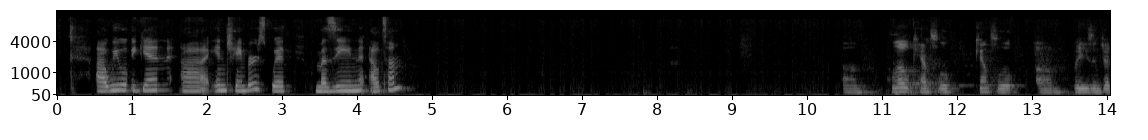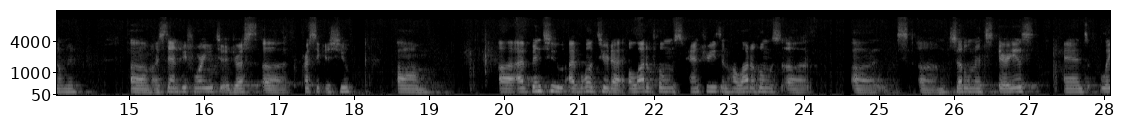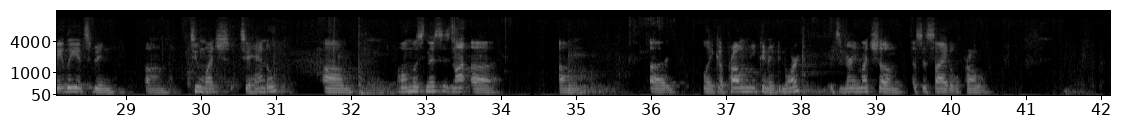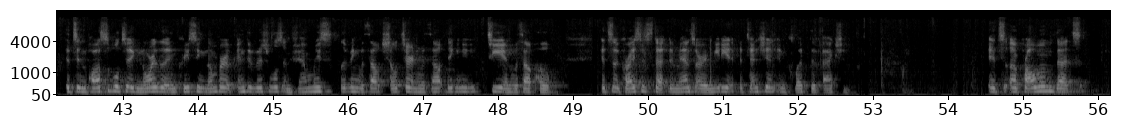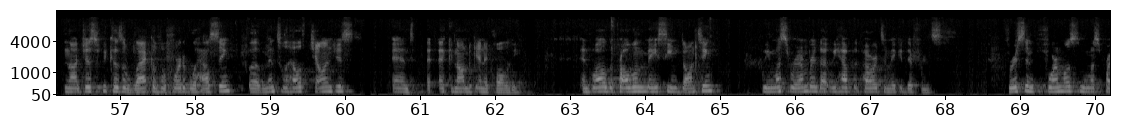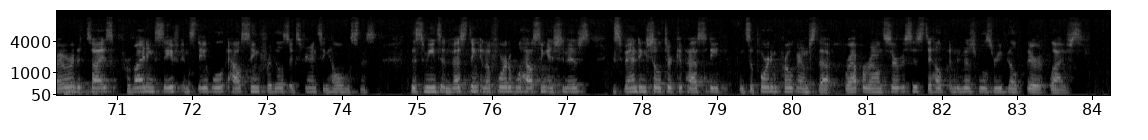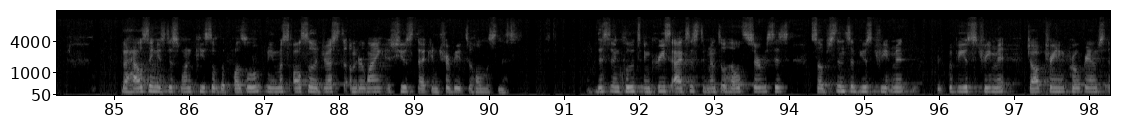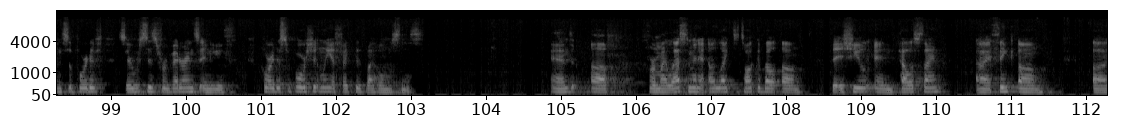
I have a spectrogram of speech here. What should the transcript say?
Uh, we will begin uh, in chambers with Mazin Eltum. Um, hello, council, council, um, ladies and gentlemen. Um, I stand before you to address a pressing issue. Um, uh, I've been to, I volunteered at a lot of homeless pantries and a lot of homeless uh, uh, um, settlements areas, and lately it's been um, too much to handle. Homelessness is not a, um, uh, like a problem you can ignore. It's very much um, a societal problem. It's impossible to ignore the increasing number of individuals and families living without shelter and without dignity and without hope. It's a crisis that demands our immediate attention and collective action. It's a problem that's not just because of lack of affordable housing, but mental health challenges and economic inequality. And while the problem may seem daunting, we must remember that we have the power to make a difference. First and foremost, we must prioritize providing safe and stable housing for those experiencing homelessness. This means investing in affordable housing initiatives, expanding shelter capacity, and supporting programs that wrap around services to help individuals rebuild their lives. The housing is just one piece of the puzzle. We must also address the underlying issues that contribute to homelessness. This includes increased access to mental health services, substance abuse treatment, abuse treatment, job training programs, and supportive services for veterans and youth who are disproportionately affected by homelessness. And uh, for my last minute, I'd like to talk about um, the issue in Palestine. I think um, uh,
